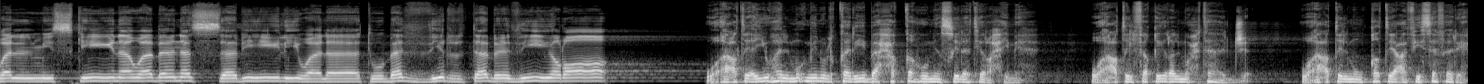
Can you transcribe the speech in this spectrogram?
والمسكين وابن السبيل ولا تبذر تبذيرا. وأعط أيها المؤمن القريب حقه من صلة رحمه. وأعط الفقير المحتاج. وأعط المنقطع في سفره.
